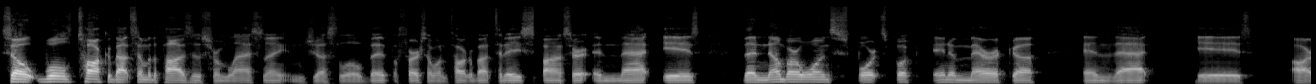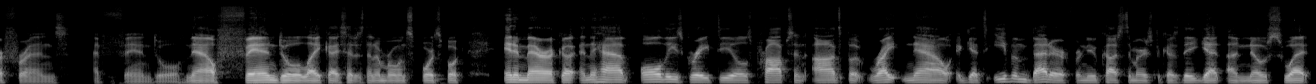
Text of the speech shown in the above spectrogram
So we'll talk about some of the positives from last night in just a little bit. But first, I want to talk about today's sponsor, and that is the number one sports book in America, and that is our friends at FanDuel. Now, FanDuel, like I said, is the number one sports book in America, and they have all these great deals, props, and odds. But right now, it gets even better for new customers because they get a no sweat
